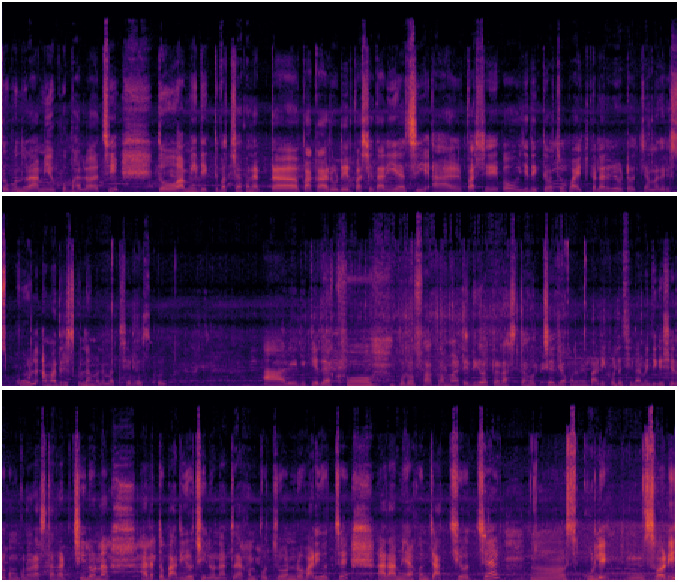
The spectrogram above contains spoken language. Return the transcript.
তো বন্ধুরা, আমিও খুব ভালো আছি। তো আমি দেখতে পাচ্ছ এখন একটা পাকা রোডের পাশে দাঁড়িয়ে আছি। আর পাশে ওই যে দেখতে পাচ্ছ হোয়াইট কালারের, ওটা হচ্ছে আমাদের স্কুল। আমাদের স্কুল না মানে আমার ছেলের স্কুল। আর এদিকে দেখো পুরো ফাঁকা মাঠ। এদিকেও একটা রাস্তা হচ্ছে। যখন আমি বাড়ি করেছিলাম এদিকে সেরকম কোনো রাস্তাঘাট ছিল না আর এত বাড়িও ছিল না। তো এখন প্রচণ্ড বাড়ি হচ্ছে। আর আমি এখন যাচ্ছি হচ্ছে স্কুলে। সরি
